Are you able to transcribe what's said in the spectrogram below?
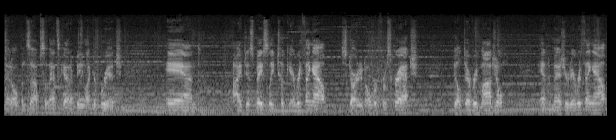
that opens up. So that's got to be like a bridge. And I just basically took everything out, started over from scratch, built every module, had to measure everything out,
